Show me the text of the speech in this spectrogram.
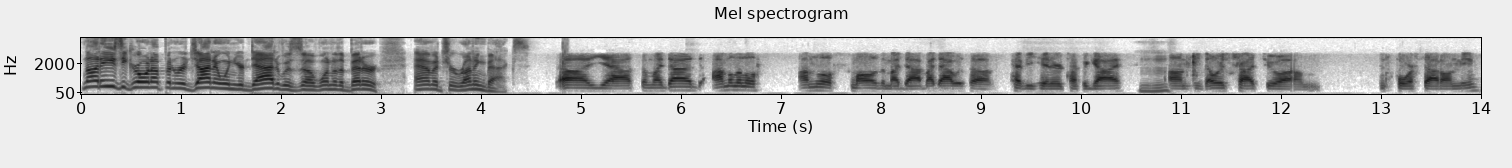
it's not easy growing up in Regina when your dad was uh, one of the better amateur running backs. Uh, yeah. So my dad, I'm a little I'm a little smaller than my dad. My dad was a heavy hitter type of guy. Mm-hmm. Um, he's always tried to um, enforce that on me,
